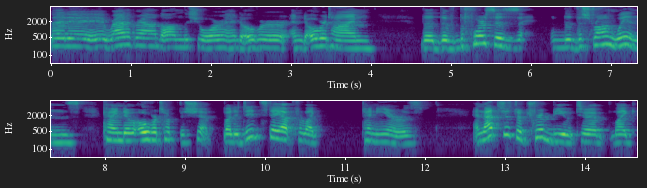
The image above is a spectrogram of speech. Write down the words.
that it, it ran aground on the shore, and over and over time, the the, the forces, the, the strong winds, kind of overtook the ship. But it did stay up for like ten years, and that's just a tribute to like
